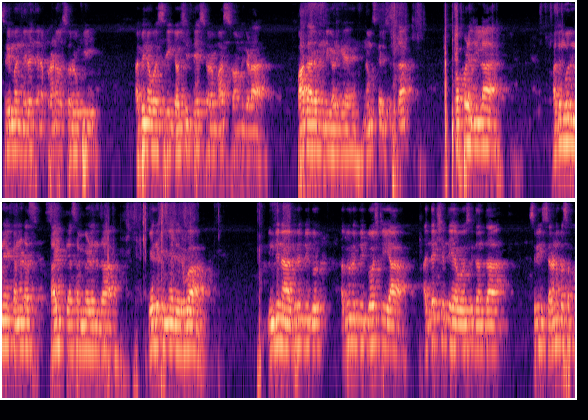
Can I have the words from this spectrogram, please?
ಶ್ರೀಮನ್ ನಿರಂಜನ ಪ್ರಣವ ಸ್ವರೂಪಿ ಅಭಿನವ ಶ್ರೀ ಗವಿಸಿದ್ದೇಶ್ವರ ಮಹಾಸ್ವಾಮಿಗಳ ಪಾದಾರವಿಂದಿಗಳಿಗೆ ನಮಸ್ಕರಿಸುತ್ತಾ ಕೊಪ್ಪಳ ಜಿಲ್ಲಾ ಹದಿಮೂರನೇ ಕನ್ನಡ ಸಾಹಿತ್ಯ ಸಮ್ಮೇಳನದ ವೇದಿಕೆ ಮೇಲಿರುವ ಇಂದಿನ ಅಭಿವೃದ್ಧಿ ಗೋ ಅಭಿವೃದ್ಧಿ ಗೋಷ್ಠಿಯ ಅಧ್ಯಕ್ಷತೆಯ ವಹಿಸಿದಂತ ಶ್ರೀ ಶರಣಬಸಪ್ಪ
